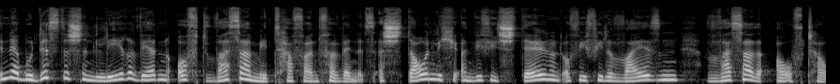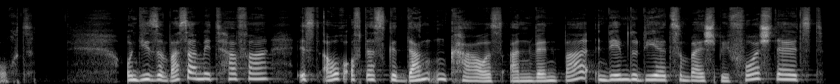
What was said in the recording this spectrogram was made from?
In der buddhistischen Lehre werden oft Wassermetaphern verwendet. Es ist erstaunlich, an wie vielen Stellen und auf wie viele Weisen Wasser auftaucht. Und diese Wassermetapher ist auch auf das Gedankenchaos anwendbar, indem du dir zum Beispiel vorstellst,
